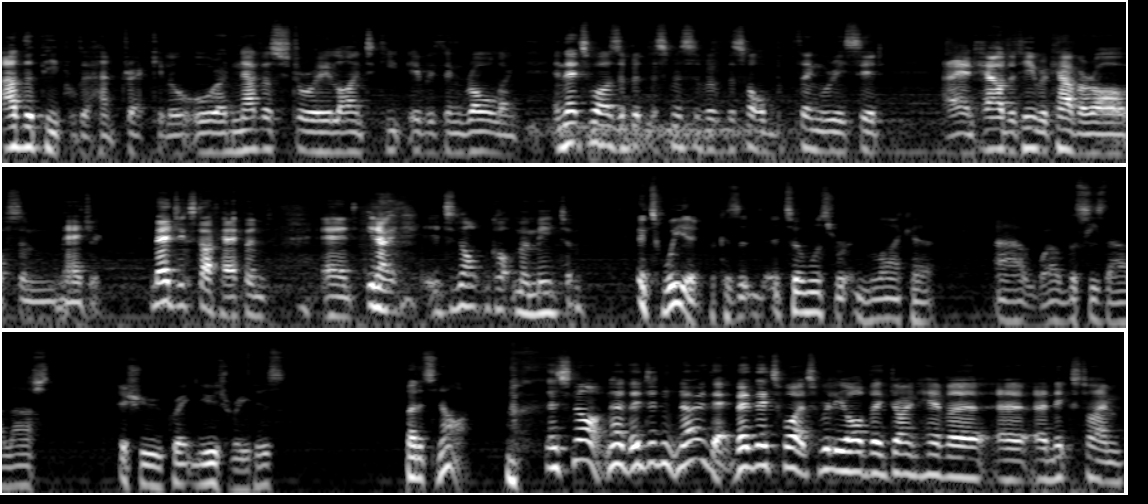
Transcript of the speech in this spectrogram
other people to hunt Dracula, or another storyline to keep everything rolling. And that's why I was a bit dismissive of this whole thing where he said, "And how did he recover? Oh, some magic. Magic stuff happened, and you know it's not got momentum." It's weird because it, it's almost written like a, uh, well, this is our last issue, great news readers. But it's not. It's not. No, they didn't know that. But that's why it's really odd they don't have a, a, a next time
